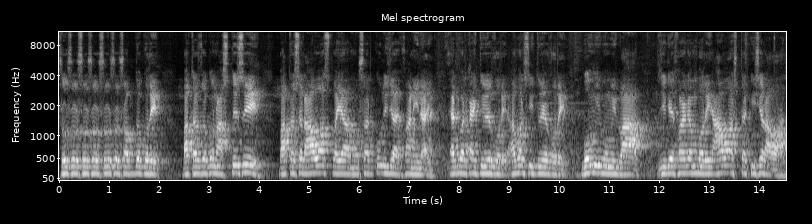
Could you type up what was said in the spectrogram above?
শো শো শো শো শো শো শব্দ করে বাতাস যখন আসতেছে, বাতাসের আওয়াজ পাইয়া মশার কলি যায় পানি নাই। একবার কাইতে হয়ে পড়ে, আবার শীত হয়ে পড়ে। বমি বমি বাপ জিগে ফয়গাম্বর এই আওয়াজটা কিসের আওয়াজ?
